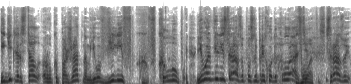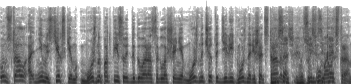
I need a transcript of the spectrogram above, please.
и Гитлер стал рукопожатным, его ввели в, в клуб, его ввели сразу после прихода к власти. Вот. Сразу он стал одним из тех, с кем можно подписывать договора, соглашения, можно что-то делить, можно решать страны, вот судьбу малых стран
